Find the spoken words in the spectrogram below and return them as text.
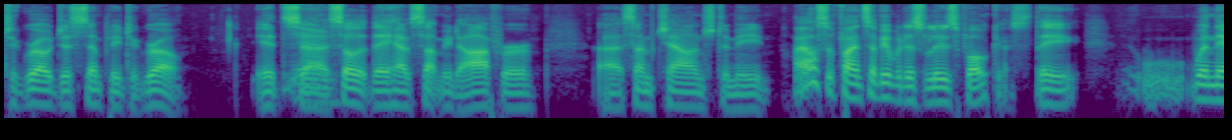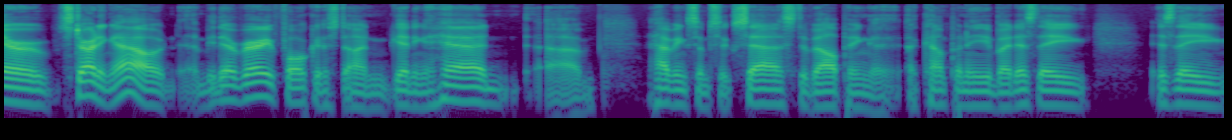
to grow just simply to grow. It's Yeah. uh, so that they have something to offer, uh, some challenge to meet. I also find some people just lose focus. They, when they're starting out, I mean, they're very focused on getting ahead, um, having some success, developing a, a company. But as they, as they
